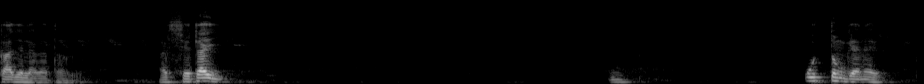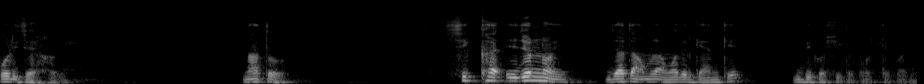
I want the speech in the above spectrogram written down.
কাজে লাগাতে হবে। আর সেটাই উত্তম জ্ঞানের পরিচয় হবে। না তো? শিক্ষা এজন্যই যাতে আমরা আমাদের জ্ঞানকে বিকশিত করতে পারি।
